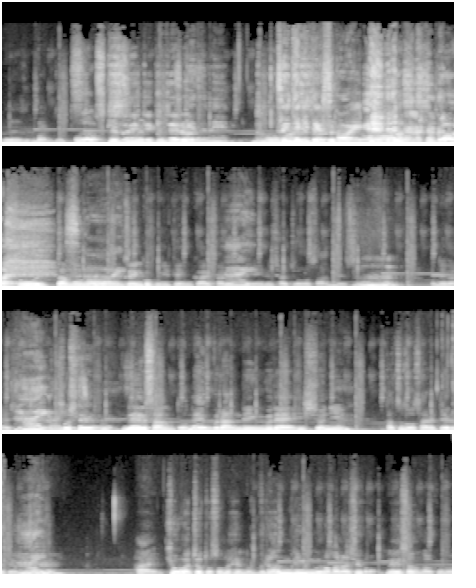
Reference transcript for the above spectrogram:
えー、まあ、つけ爪っていうついてきてすごい。す。ごい。そういったものを全国に展開されている社長さんです、はい、お願いします、はい、そして姉さんとねブランディングで一緒に活動されているということで、はい。はい、今日はちょっとその辺のブランディングの話を姉さんがこの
